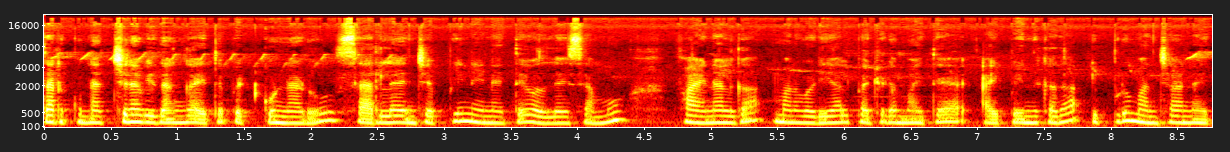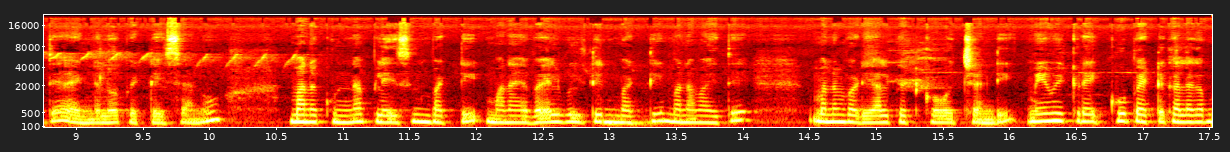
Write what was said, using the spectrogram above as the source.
తనకు నచ్చిన విధంగా అయితే పెట్టుకున్నాడు. సర్లే అని చెప్పి నేనైతే వదిలేసాము ఫైనల్గా మన వడియాలు పెట్టడం అయితే అయిపోయింది కదా. ఇప్పుడు మంచాన్ని అయితే ఎండలో పెట్టేశాను. మనకున్న ప్లేస్ని బట్టి మన అవైలబిలిటీని బట్టి మనమైతే మనం వడియాలు పెట్టుకోవచ్చండి. మేము ఇక్కడ ఎక్కువ పెట్టగలం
